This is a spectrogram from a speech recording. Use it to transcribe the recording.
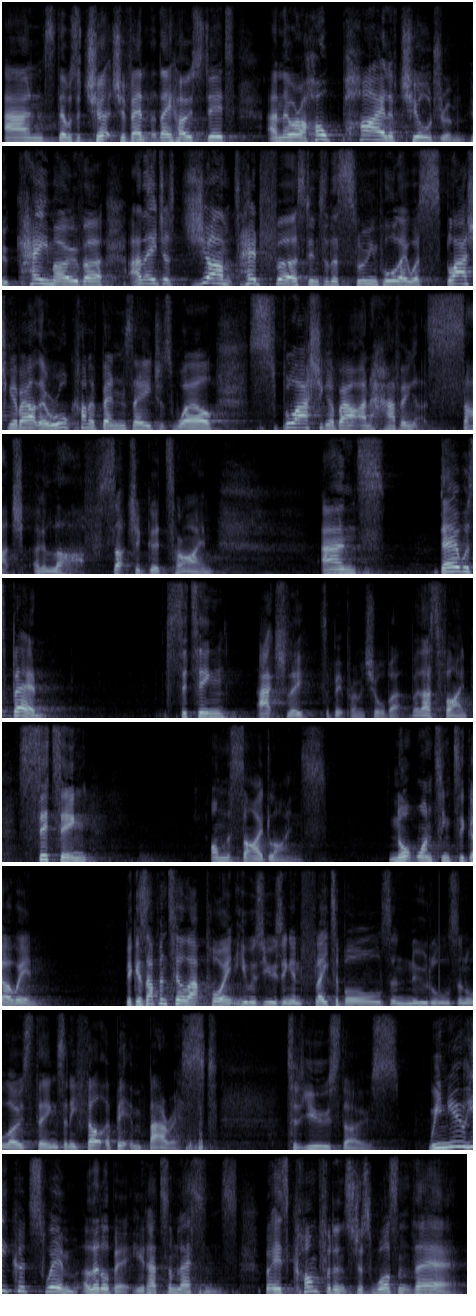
and there was a church event that they hosted, and there were a whole pile of children who came over and they just jumped headfirst into the swimming pool. They were splashing about. They were all kind of Ben's age as well, splashing about and having such a laugh, such a good time. And there was Ben sitting, actually, it's a bit premature, but, but that's fine, sitting on the sidelines, not wanting to go in because up until that point, he was using inflatables and noodles and all those things, and he felt a bit embarrassed to use those. We knew he could swim a little bit, he'd had some lessons, but his confidence just wasn't there.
